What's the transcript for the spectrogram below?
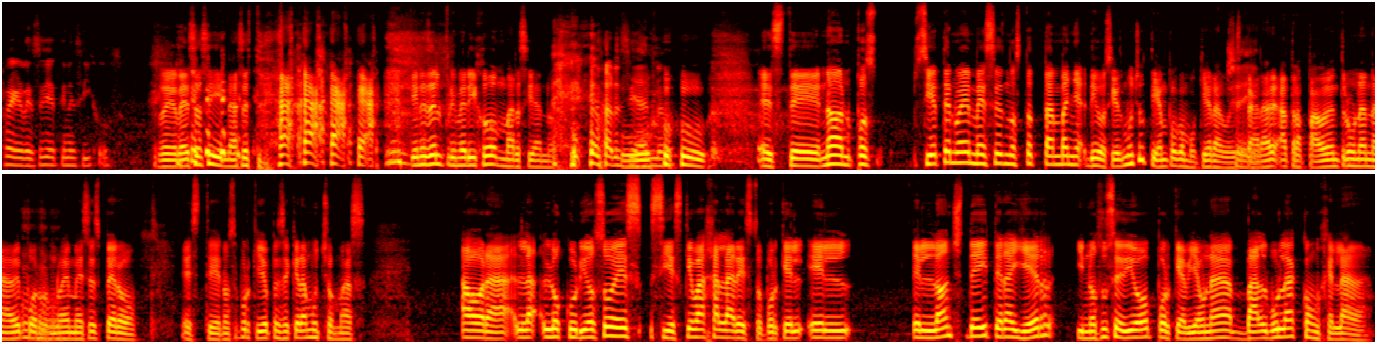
Regresas y ya tienes hijos. Regresas y naces. tienes el primer hijo marciano. marciano. Uh, este, no, pues siete, nueve meses no está tan bañado. Digo, sí es mucho tiempo como quiera, güey. Estar atrapado dentro de una nave por nueve meses, pero este, no sé por qué yo pensé que era mucho más. Ahora, lo curioso es si es que va a jalar esto, porque el, el, launch date era ayer y no sucedió porque había una válvula congelada.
